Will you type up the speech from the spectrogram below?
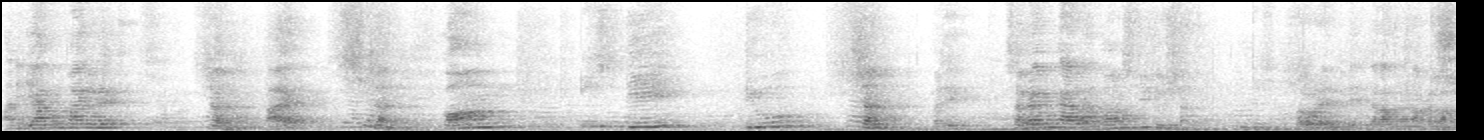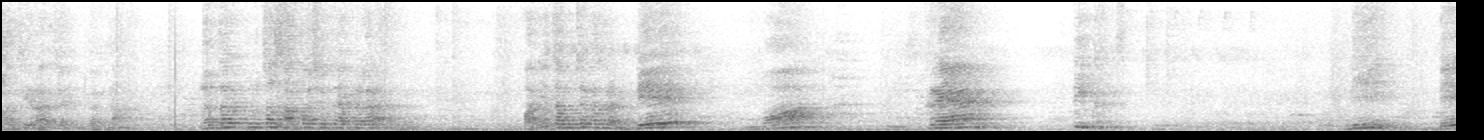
आणि हे आपण पाहिलेलं आहे शन काय शन कॉन टी ट्यू शन म्हणजे सगळ्यातून काय आलं कॉन्स्टिट्यूशन बरोबर आहे? म्हणजे त्याला आपण आपल्या भारताची राज्य घटना. नंतर पुढचा सातवा शब्द आहे आपल्याला. पहा याचा उच्चार कसा करा? Democratic D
